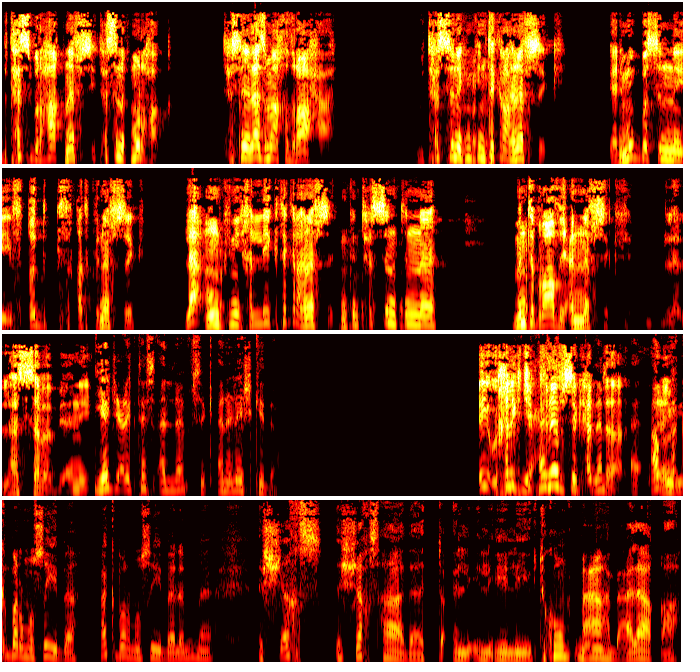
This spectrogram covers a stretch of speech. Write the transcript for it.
بتحس بإرهاق نفسي. تحس إنك مرهق. تحس إني لازم آخذ راحة. بتحس إنك يمكن تكره نفسك. يعني مو بس إنه يفقدك ثقتك بنفسك. لا ممكن يخليك تكره نفسك. ممكن تحس أنت إنه ما أنت براضي عن نفسك لهالسبب يعني. يجعلك تسأل نفسك أنا ليش كذا؟ أيوه يخليك تشك في نفسك حتى. لما- يعني- أكبر مصيبة أكبر مصيبة لما الشخص الشخص هذا اللي, اللي- اللي تكون معاه بعلاقة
